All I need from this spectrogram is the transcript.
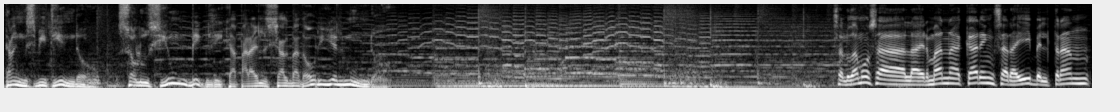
Transmitiendo Solución Bíblica para El Salvador y el mundo. Saludamos a la hermana Karen Saraí Beltrán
